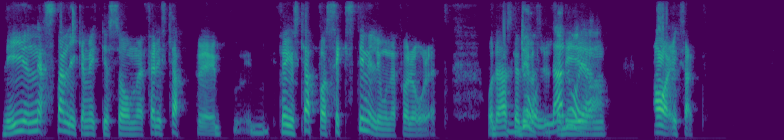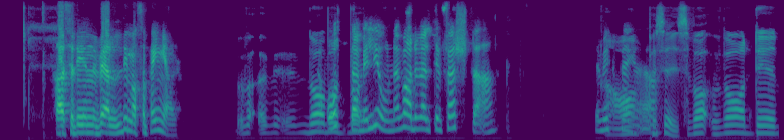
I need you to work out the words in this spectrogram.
det är ju nästan lika mycket som Felix Cup. Eh, Felix Cup var 60 miljoner förra året. Och det här ska delas ut. Dollar då ja. Ja, exakt. Alltså det är en väldig massa pengar. Va, va, 8 miljoner var det väl till första? Det är mycket ja, pengar. Ja, precis. Vad, vad det,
